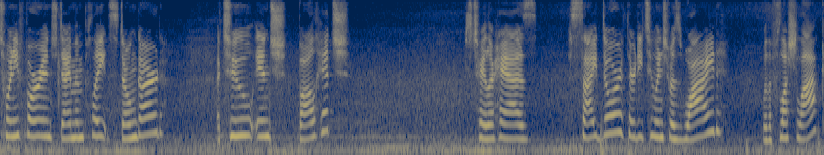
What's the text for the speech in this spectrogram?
24 inch diamond plate stone guard, a 2 inch ball hitch. This trailer has side door, 32 inches wide with a flush lock.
